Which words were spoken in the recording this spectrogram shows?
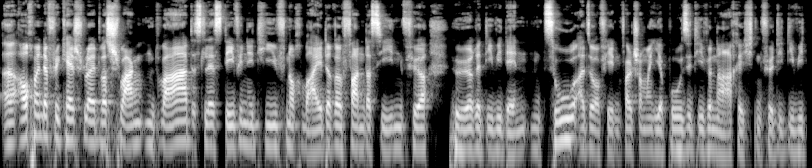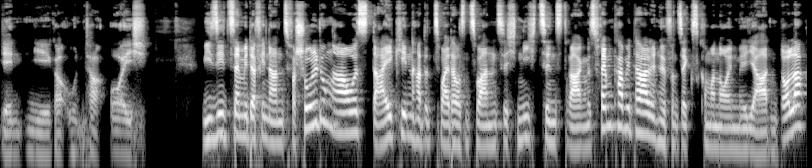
äh, auch wenn der Free Cashflow etwas schwankend war. Das lässt definitiv noch weitere Fantasien für höhere Dividenden zu. Also auf jeden Fall schon mal hier positive Nachrichten für die Dividendenjäger unter euch. Wie sieht es denn mit der Finanzverschuldung aus? Daikin hatte 2020 nicht zinstragendes Fremdkapital in Höhe von 6,9 Milliarden Dollar,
